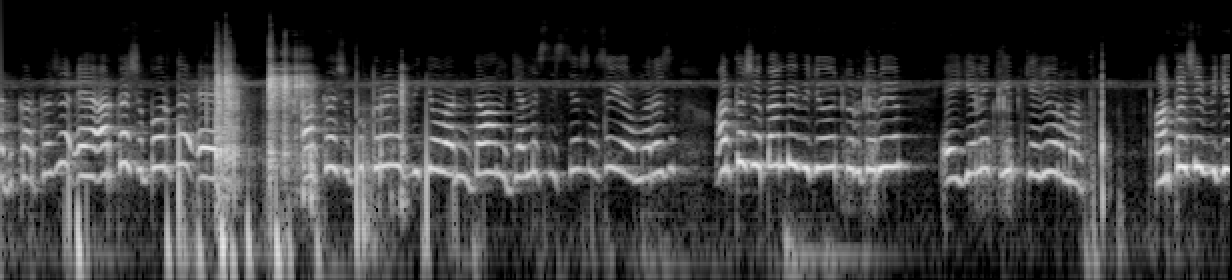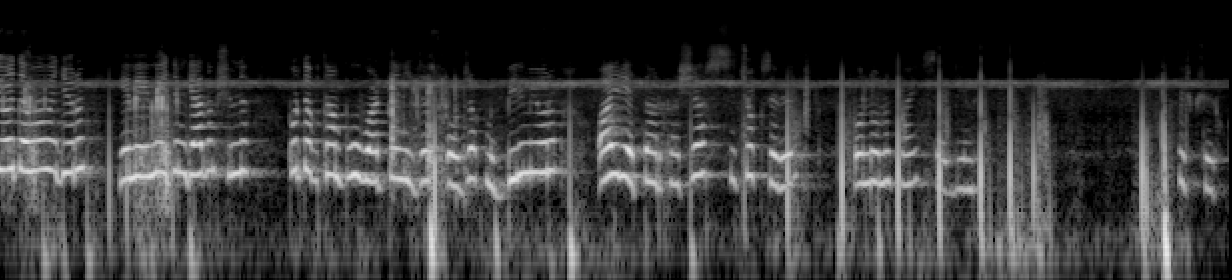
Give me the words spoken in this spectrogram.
görünmedik arkadaşlar. Ee, arkadaşlar bu arada e, arkadaşlar bu Granny videolarının devamı gelmesini istiyorsanız yorumlara yazın. Arkadaşlar ben bir videoyu durduruyorum. Ee, yemek yiyip geliyorum artık. Arkadaşlar videoya devam ediyorum. Yemeğimi yedim geldim. Şimdi burada bir tane bu var deneyeceğiz. Olacak mı bilmiyorum. Ayrıca arkadaşlar sizi çok seviyorum. Bunu da unutmayın sevdiğimi. Hiçbir şey yok.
